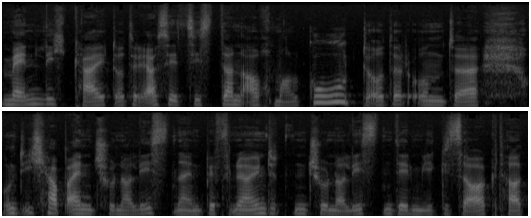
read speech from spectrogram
Männlichkeit oder also jetzt ist dann auch mal gut, oder? Und, äh, und ich habe einen Journalisten, einen befreundeten Journalisten, der mir gesagt hat,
